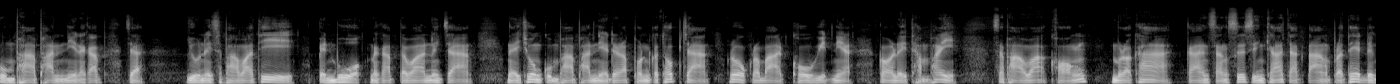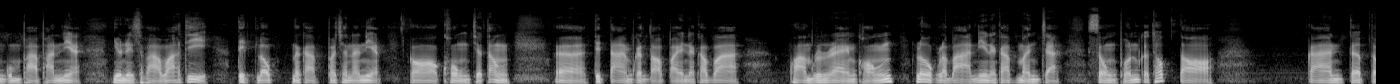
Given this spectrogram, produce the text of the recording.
กุมภาพันธ์นี่นะครับจะอยู่ในสภาวะที่ เป็นบวกนะครับแต่ว่าเนื่องจากในช่วงกุมภาพันธ์เนี่ยได้รับผลกระทบจากโรคระบาดโควิดเนี่ยก็เลยทำให้สภาวะของมูลค่าการสั่งซื้อสินค้าจากต่างประเทศเดือนกุมภาพันธ์เนี่ยอยู่ในสภาวะที่ติดลบนะครับ เพราะฉะนั้นเนี่ยก็คงจะต้องออติดตามกันต่อไปนะครับว่าความรุนแรงของโรคระบาดนี่นะครับ มันจะส่งผลกระทบต่อการเติบโต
